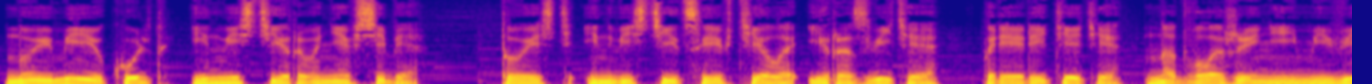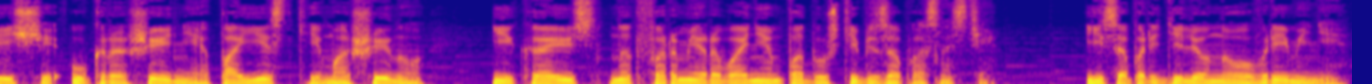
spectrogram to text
но имею культ инвестирования в себя. То есть инвестиции в тело и развитие в приоритете над вложениями вещи, украшения, поездки, машину и каюсь над формированием подушки безопасности. И с определенного времени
